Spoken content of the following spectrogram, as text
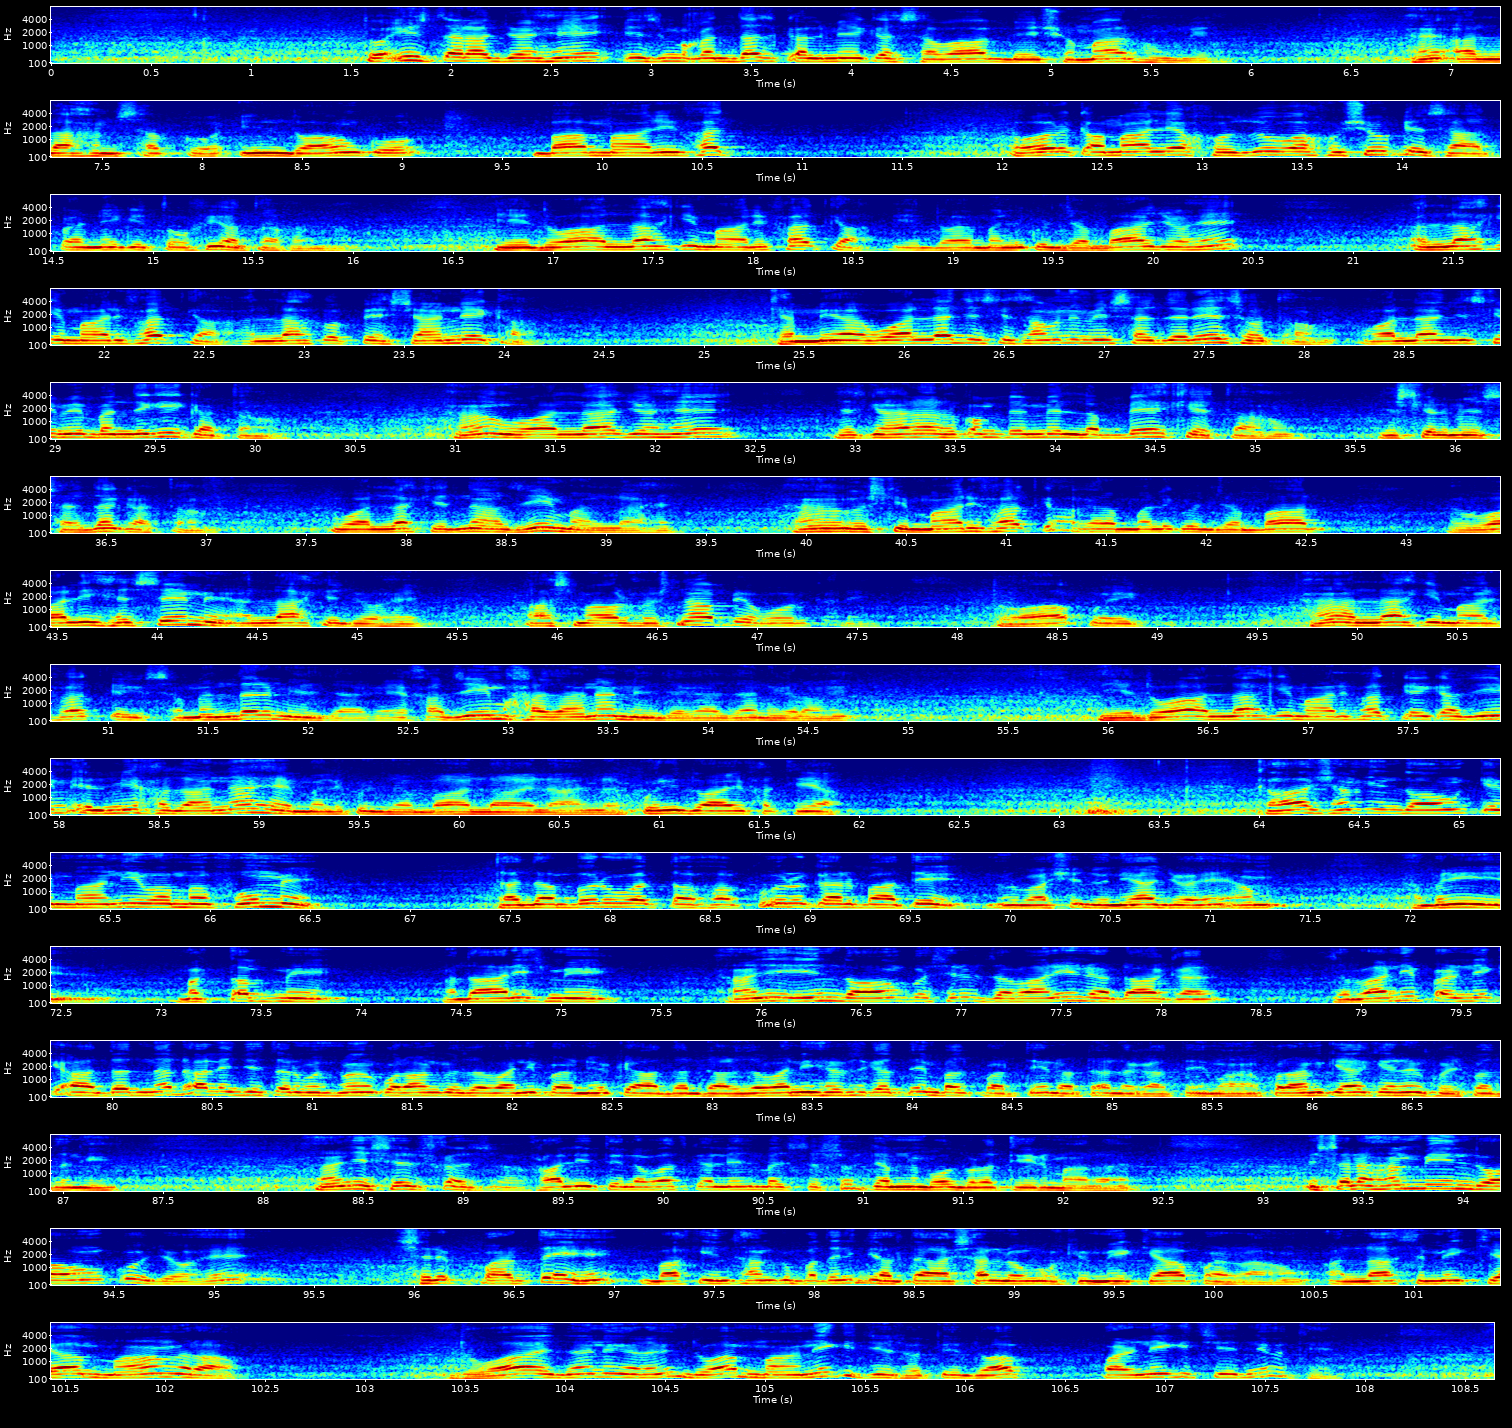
تو اس طرح جو ہے اس مقدس کلمے کا ثواب بے شمار ہوں گے۔ ہیں، اللہ ہم سب کو ان دعاؤں کو بامعرفت اور کمال خضو و خوشو کے ساتھ پڑھنے کی توفیع عطا فرما یہ دعا اللہ کی معرفت کا، یہ دعا ملک الجبار جو ہے، اللہ کی معرفت کا، اللہ کو پہچاننے کا کہ میں، وہ اللہ جس کے سامنے میں سجریس ہوتا ہوں، وہ اللہ جس کی میں بندگی کرتا ہوں ہاں وہ اللہ جو ہے، جس کے ہر حکم پہ میں لبے کہتا ہوں، جس کے لیے میں سجدہ کرتا ہوں، وہ اللہ کتنا عظیم اللہ ہے۔ ہاں اس کی معرفت کا اگر ملک الجبار والی حصے میں اللہ کے جو ہے آسماء الحسنہ پہ غور کریں، تو آپ کو ایک ہاں اللہ کی معرفت کا ایک سمندر مل جائے گا، ایک عظیم خزانہ مل جائے گا زین گرامی۔ یہ دعا اللہ کی معرفت کا ایک عظیم علمی خزانہ ہے ملک الجبار اللہ الہ اللہ، پوری دعائیں فتح کاش ہم ان دعاؤں کے معنی و مفہوم میں تدبر و تفکر کر پاتے نرباش دنیا جو ہے، ہم اپنی مکتب میں، مدارس میں ہاں جی ان دعاؤں کو صرف زبانی لٹا کر، زبانی پڑھنے کی عادت نہ ڈالیں۔ جس طرح مسلمان قرآن کو زبانی پڑھنے کی عادت ڈال، زبانی حفظ کرتے ہیں، بس پڑھتے ہیں، رٹا لگاتے ہیں۔ وہاں قرآن کیا کہہ رہے ہیں؟ کچھ پتہ نہیں۔ ہاں جی صرف خالی تلاوت کر لیں، بس سوچے ہم نے بہت بڑا تیر مارا ہے۔ اس طرح ہم بھی ان دعاؤں کو جو ہے صرف پڑھتے ہیں، باقی انسان کو پتہ نہیں چلتا اکثر لوگوں کہ میں کیا پڑھ رہا ہوں۔ اللہ سے میں کیا مانگ رہا ہوں۔ دعا جان دعا مانگنے کی چیز ہوتی ہے، دعا پڑھنے کی چیز نہیں ہوتی۔ ہے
